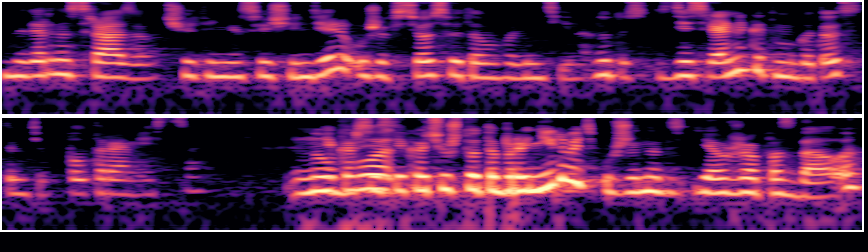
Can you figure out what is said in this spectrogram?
наверное, сразу, чуть ли не на следующей неделе, уже все Святого Валентина. Ну, то есть здесь реально к этому готовится там, типа, полтора месяца. Ну Мне вот. кажется, если хочу что-то бронировать, уже надо... я уже опоздала.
